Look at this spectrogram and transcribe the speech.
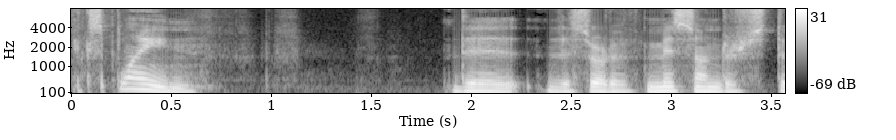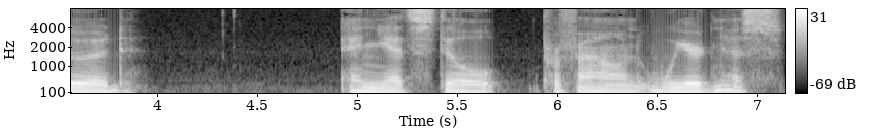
explain the, the sort of misunderstood and yet still profound weirdness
